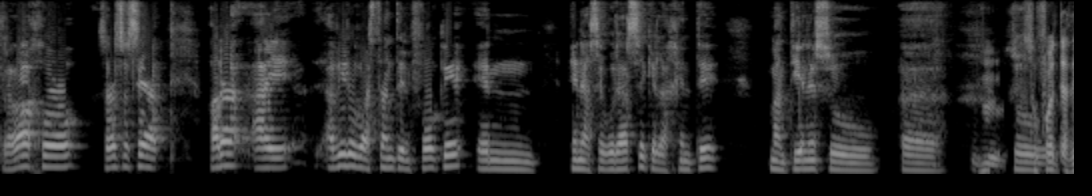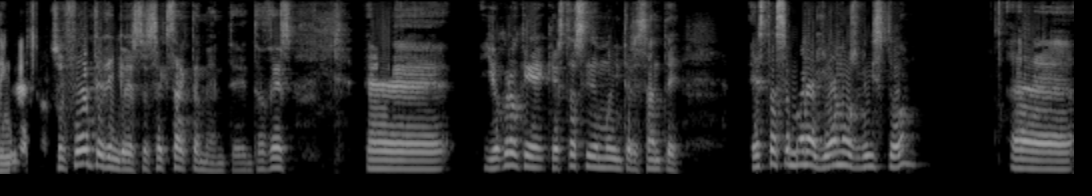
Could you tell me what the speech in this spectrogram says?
trabajo, ¿sabes? O sea, ahora hay, ha habido bastante enfoque en, asegurarse que la gente mantiene su, sus fuentes de ingresos. Su fuente de ingresos, exactamente. Entonces, eh, yo creo que, esto ha sido muy interesante. Esta semana ya hemos visto, eh,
